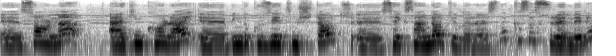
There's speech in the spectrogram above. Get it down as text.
Ee, sonra Erkin Koray e, 1974-84 yılları arasında kısa süreleri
